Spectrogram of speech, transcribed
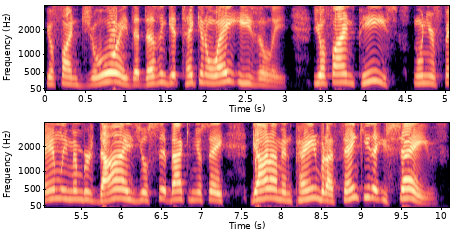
You'll find joy that doesn't get taken away easily. You'll find peace. When your family member dies, you'll sit back and you'll say, God, I'm in pain, but I thank you that you save.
